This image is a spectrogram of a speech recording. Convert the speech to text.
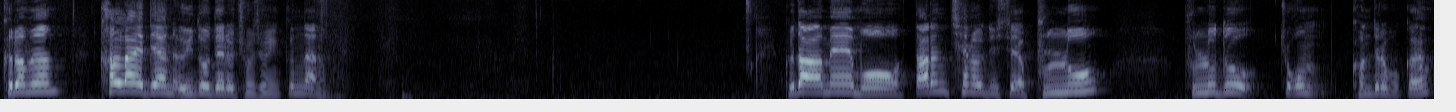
그러면 컬러에 대한 의도대로 조정이 끝나는 거예요. 그 다음에 뭐 다른 채널도 있어요. 블루, 블루도 조금 건드려 볼까요?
